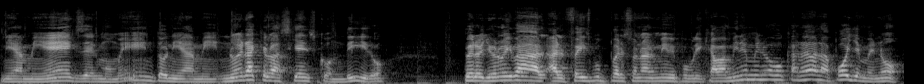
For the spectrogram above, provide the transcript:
ni a mi ex del momento, ni a mi. No era que lo hacía escondido, pero yo no iba al, Facebook personal mío y publicaba, miren mi nuevo canal, apóyenme. No.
